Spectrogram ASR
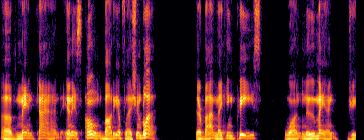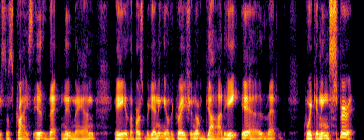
of mankind in his own body of flesh and blood, thereby making peace one new man Jesus Christ is that new man. He is the first beginning of the creation of God. He is that quickening spirit.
